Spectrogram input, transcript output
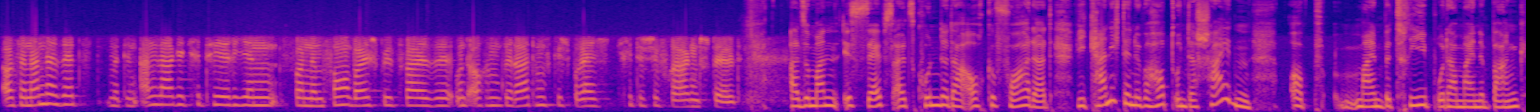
auseinandersetzt mit den Anlagekriterien von einem Fonds beispielsweise und auch im Beratungsgespräch kritische Fragen stellt. Also man ist selbst als Kunde da auch gefordert. Wie kann ich denn überhaupt unterscheiden, ob mein Betrieb oder meine Bank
